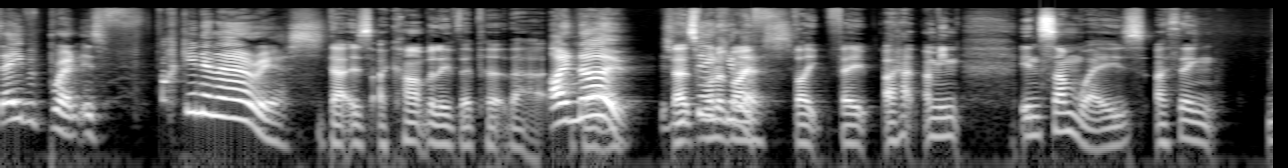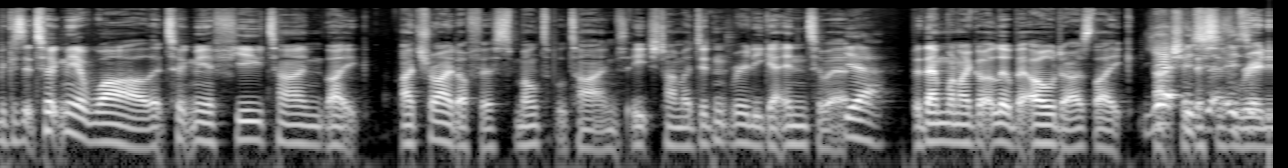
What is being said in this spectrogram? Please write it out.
David Brent is fucking hilarious. That is. I can't believe they put that. I know. there. It's That's ridiculous. one of my like favorite. I had. I mean, in some ways, I think because it took me a while. It took me a few times. Like I tried Office multiple times. Each time I didn't really get into it. yeah. But then when I got a little bit older, I was like, Yeah, actually, this is really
